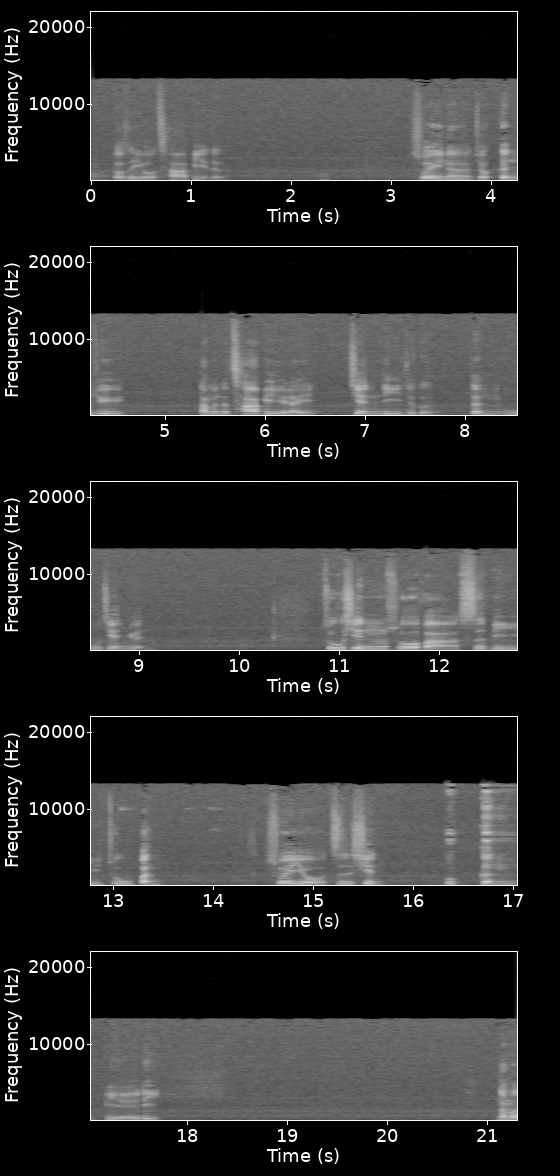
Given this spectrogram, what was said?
啊，都是有差别的。所以呢，就根据他们的差别来建立这个等无间缘。诸心所法是彼助伴，虽有自信。不更别立。那么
